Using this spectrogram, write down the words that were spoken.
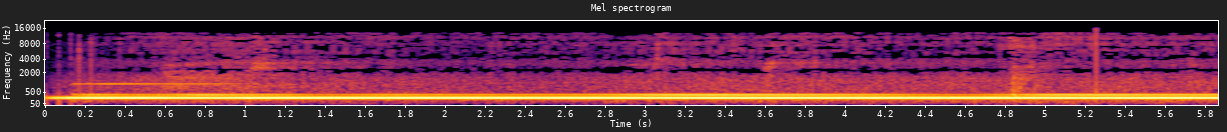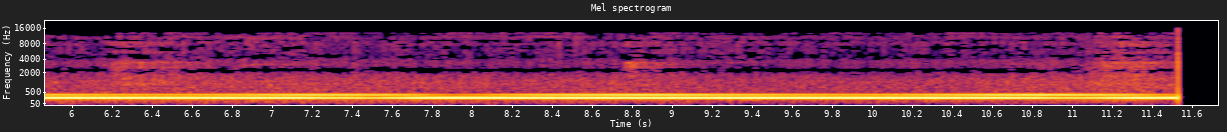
you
